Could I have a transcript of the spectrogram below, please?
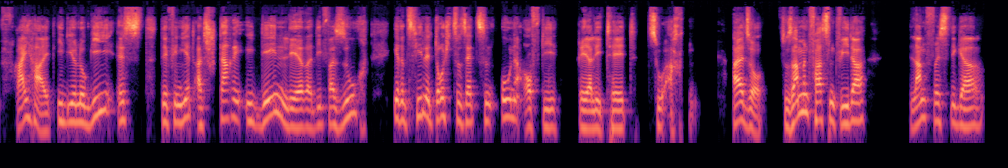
Freiheit. Ideologie ist definiert als starre Ideenlehre, die versucht, ihre Ziele durchzusetzen, ohne auf die Realität zu achten. Also Zusammenfassend wieder langfristiger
